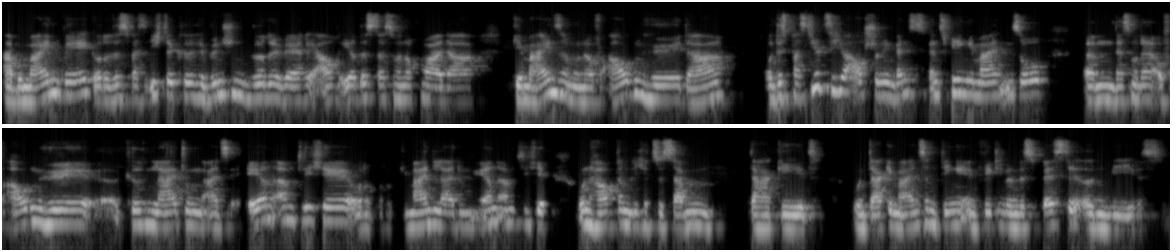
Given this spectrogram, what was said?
Aber mein Weg oder das, was ich der Kirche wünschen würde, wäre auch eher das, dass man nochmal da gemeinsam und auf Augenhöhe da, und das passiert sicher auch schon in ganz, ganz vielen Gemeinden so, ähm, dass man da auf Augenhöhe äh, Kirchenleitung als Ehrenamtliche oder, oder Gemeindeleitung Ehrenamtliche und Hauptamtliche zusammen da geht und da gemeinsam Dinge entwickeln und das Beste irgendwie, es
